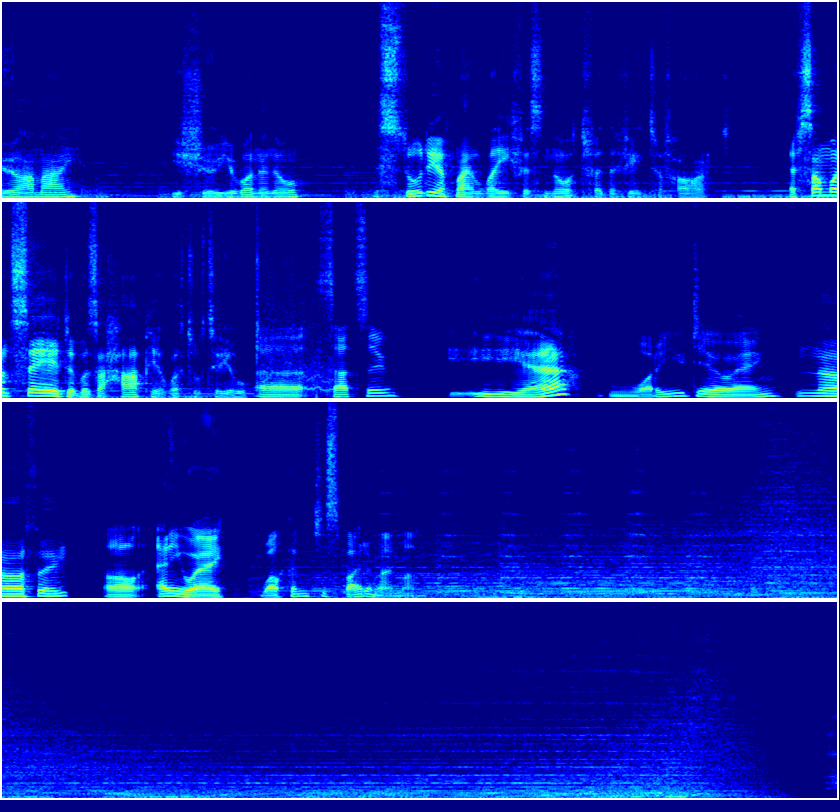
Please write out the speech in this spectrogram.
Who am I? You sure you want to know? The story of my life is not for the faint of heart. If someone said it was a happy little tale, Uh, Satsu, yeah, what are you doing? nothing. Well, anyway, welcome to Spider Man Month.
